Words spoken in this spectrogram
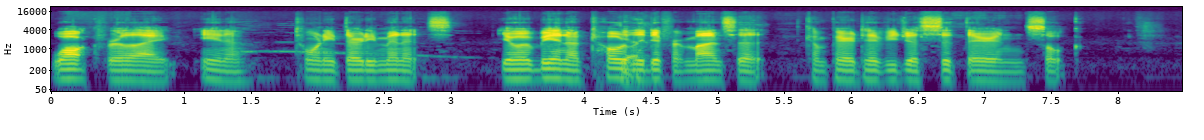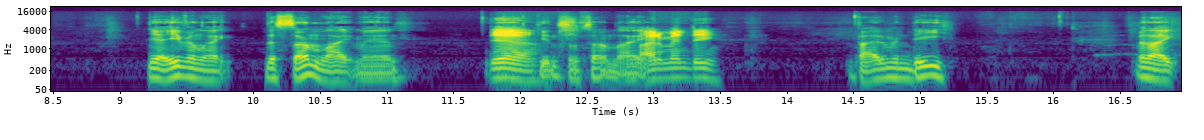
walk for like you know 20, 30 minutes, you'll be in a totally Yeah. different mindset compared to if you just sit there and sulk. Yeah, even like the sunlight, man. Yeah, Getting some sunlight. vitamin D. vitamin D. But like,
